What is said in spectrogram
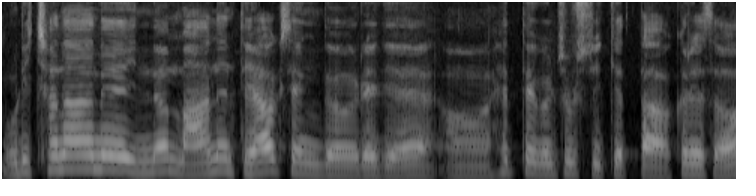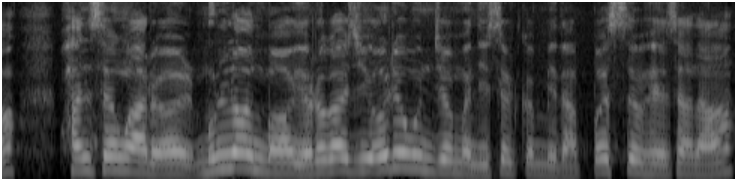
우리 천안에 있는 많은 대학생들에게 어, 혜택을 줄 수 있겠다. 그래서 환승화를 물론 뭐 여러 가지 어려운 점은 있을 겁니다. 버스 회사나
